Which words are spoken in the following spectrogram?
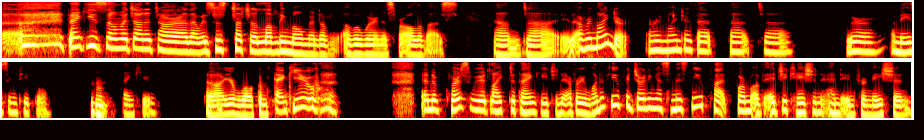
thank you so much, Anatara. That was just such a lovely moment of, of awareness for all of us. And uh, a reminder, a reminder that, that uh, we're amazing people. Mm. Thank you. Uh, you're welcome. Thank you. And of course, we would like to thank each and every one of you for joining us in this new platform of education and information.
